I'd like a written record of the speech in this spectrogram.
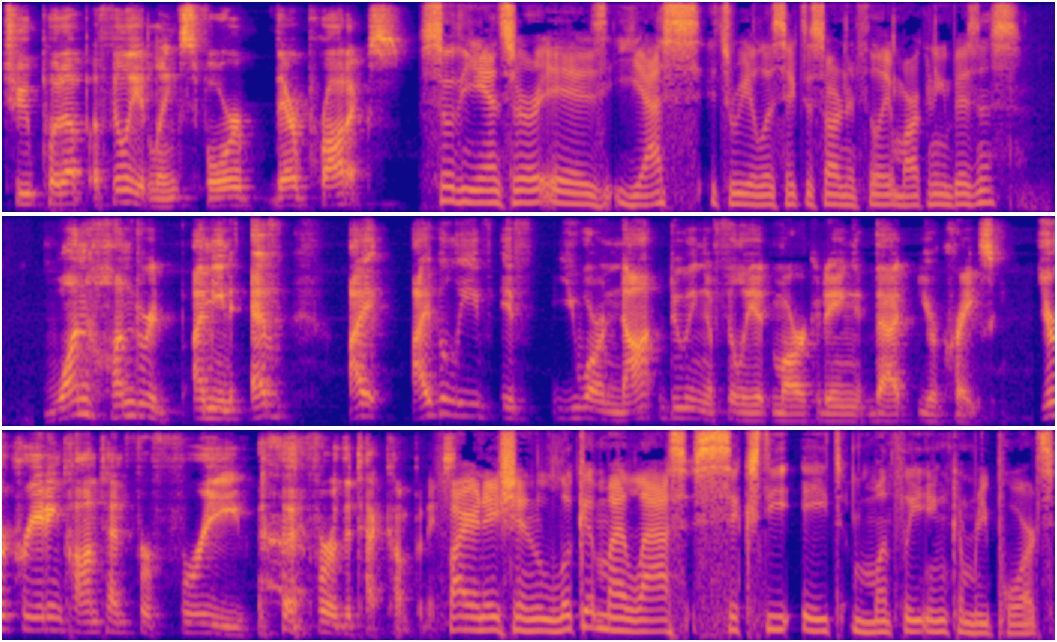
to put up affiliate links for their products. So the answer is yes it's realistic to start an affiliate marketing business? 100 i mean ev- i i believe if you are not doing affiliate marketing that you're crazy you're creating content for free for the tech companies. Fire Nation, look at my last 68 monthly income reports.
